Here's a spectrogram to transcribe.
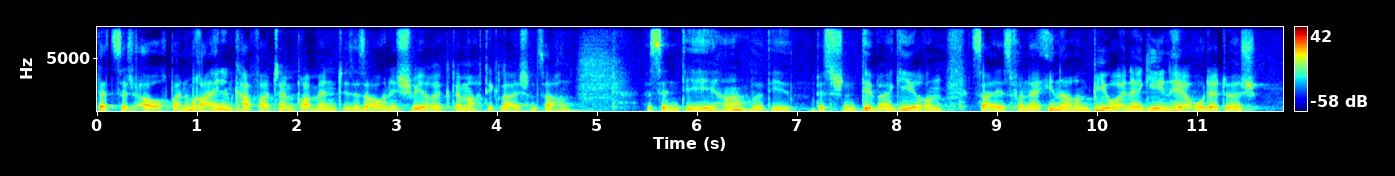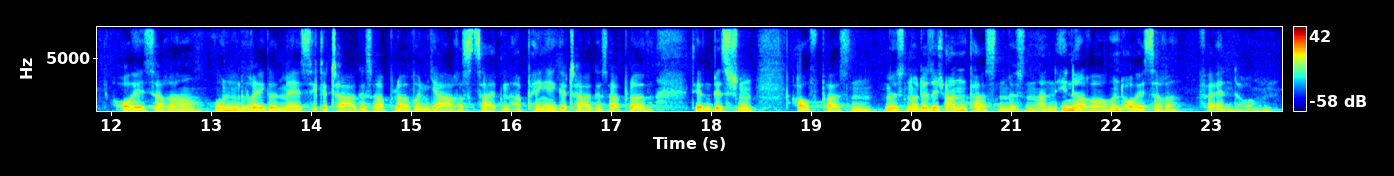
Letztlich auch bei einem reinen Kapha-Temperament ist es auch nicht schwierig, der macht die gleichen Sachen. Es sind die, hm, die ein bisschen divergieren, sei es von der inneren Bioenergien her oder durch äußere, unregelmäßige Tagesabläufe und Jahreszeiten abhängige Tagesabläufe, die ein bisschen aufpassen müssen oder sich anpassen müssen an innere und äußere Veränderungen.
